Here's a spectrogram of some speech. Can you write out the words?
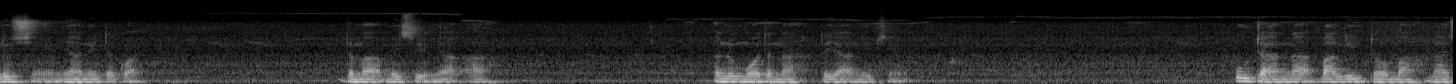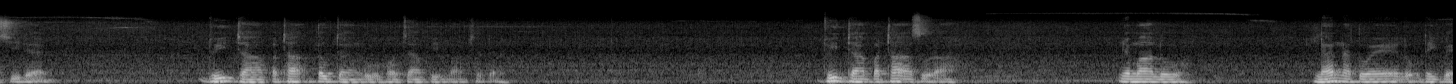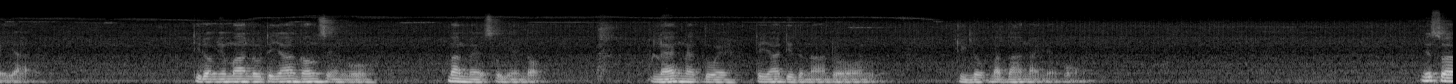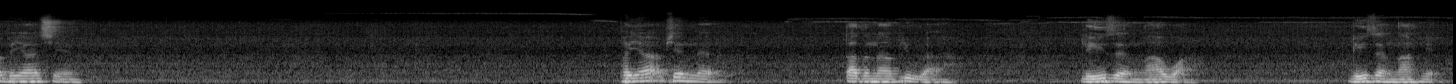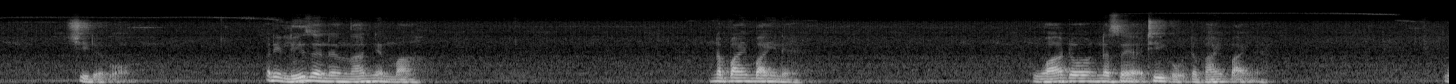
လူရှင်များနဲ့တကွဓမ္မမိတ်ဆွေများအားအနုမောဒနာတရားအနေဖြင့်ဥဒါနာပါဠိတော်မှာလာရှိတဲ့ဒွိဓာပထသုတ်တံကိုဟောကြားပေးမှာဖြစ်တယ်ဒွိဓာပထဆိုတာမြန်မာလိုလမ်းနှစ်သွဲလို့အဓိပ္ပာယ်ရတယ် ဒီတော့မြန်မာလိုတရားကောင်းစဉ်ကိုမှတ်မယ်ဆိုရင်တော့လမ်းနှစ်သွဲတရားဒေသနာတော်လို့ဒီလိုမှတ်သားနိုင်တယ်ပေါ့မြတ်စွာဘုရားရှင်ဘုရားအဖြစ်နဲ့သာသနာပြုတာ45ဝါ45နှစ်ရှိတယ်ပေါ့ အဲ့ဒီ45နှစ်မှာနှစ်ပိုင်းပိုင်းတယ်ဝါတော်20အထိကိုတစ်ပိုင်းပိုင်းတယ်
